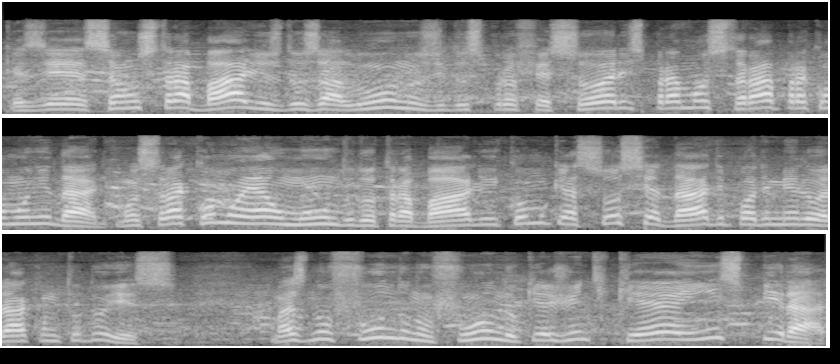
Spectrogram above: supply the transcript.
Quer dizer, são os trabalhos dos alunos e dos professores para mostrar para a comunidade, mostrar como é o mundo do trabalho e como que a sociedade pode melhorar com tudo isso. Mas no fundo, no fundo, o que a gente quer é inspirar.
